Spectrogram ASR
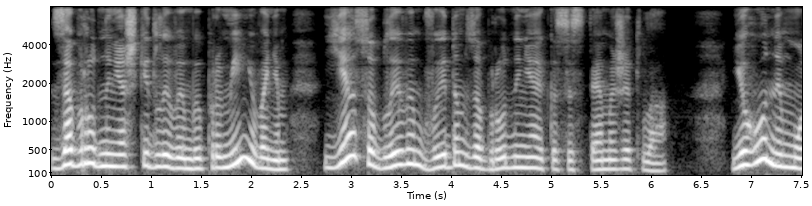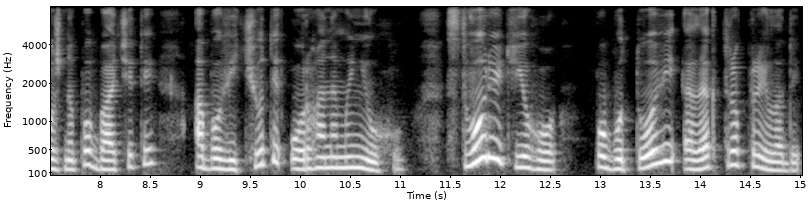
Забруднення шкідливим випромінюванням є особливим видом забруднення екосистеми житла. Його не можна побачити або відчути органами нюху. Створюють його побутові електроприлади,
